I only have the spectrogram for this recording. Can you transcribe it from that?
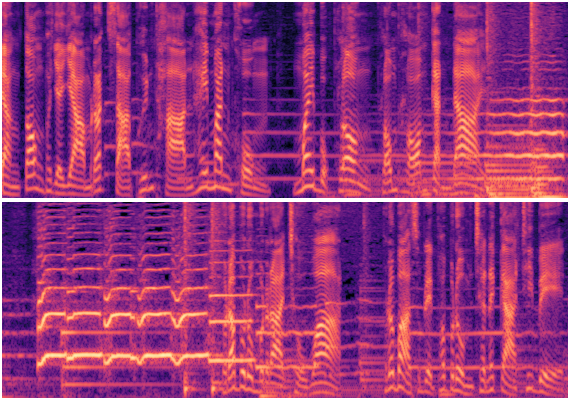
ยังต้องพยายามรักษาพื้นฐานให้มั่นคง ไม่บกพร่องพร้อมๆกันได้พระบรมราโชวาท พระบาทสมเด็จพระบรมชนากาธิเบศร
